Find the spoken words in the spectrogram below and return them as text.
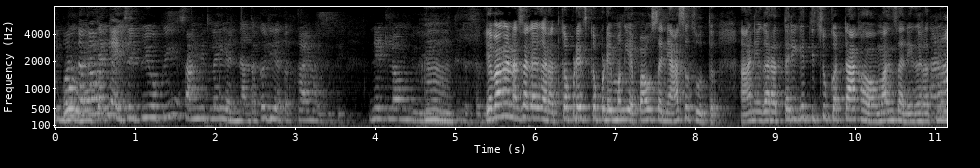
घ्यायचंय पीओपी सांगितलंय यांनी. आता कधी येतात? काय माहिती ते? नेट लावून. हे बघा ना सगळ्या घरात कपडेच कपडे. मग या पावसाने असंच होतं. आणि घरात तरी किती चुकत टाकावं माणसाने घरात. मग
